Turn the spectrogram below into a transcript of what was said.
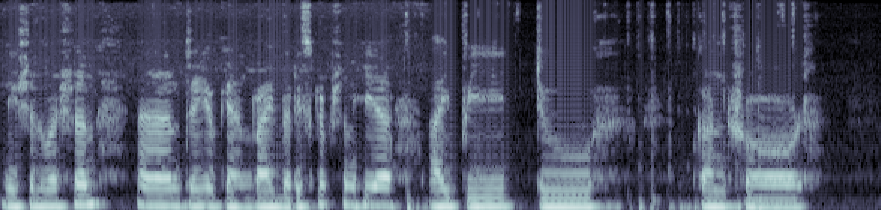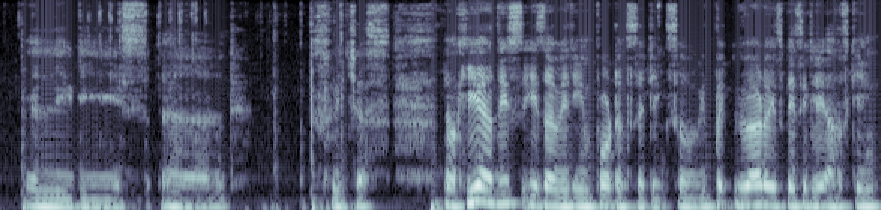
initial version, and you can write the description here, IP to control LEDs and switches. Now here this is a very important setting. So Vivado is basically asking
